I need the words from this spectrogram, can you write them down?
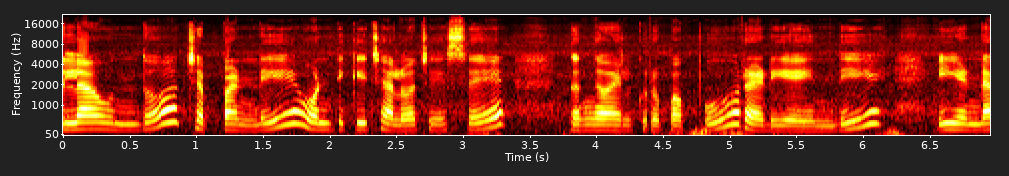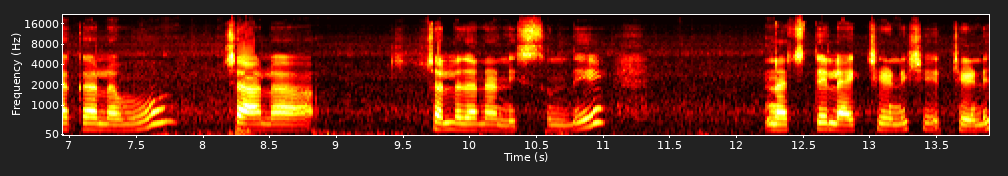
ఎలా ఉందో చెప్పండి. ఒంటికి చలవ చేసే గంగవాయల కూర పప్పు రెడీ అయింది. ఈ ఎండాకాలము చాలా చల్లదనాన్ని ఇస్తుంది. నచ్చితే లైక్ చేయండి షేర్ చేయండి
